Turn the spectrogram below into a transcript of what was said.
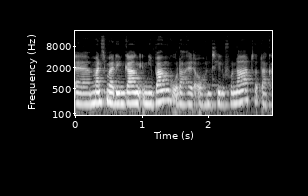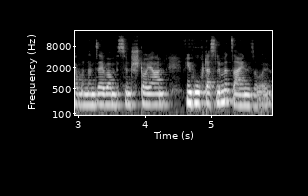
äh, manchmal den Gang in die Bank oder halt auch ein Telefonat. Da kann man dann selber ein bisschen steuern, wie hoch das Limit sein soll.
